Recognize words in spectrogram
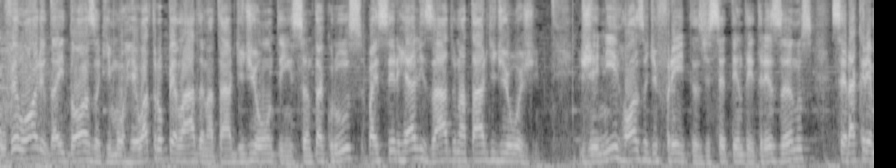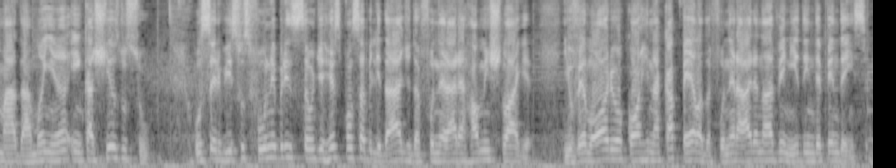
O velório da idosa que morreu atropelada na tarde de ontem em Santa Cruz vai ser realizado na tarde de hoje. Geni Rosa de Freitas, de 73 anos, será cremada amanhã em Caxias do Sul. Os serviços fúnebres são de responsabilidade da funerária Raumenschlager e o velório ocorre na capela da funerária na Avenida Independência.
